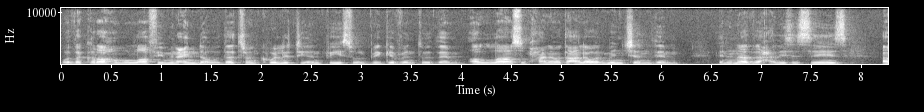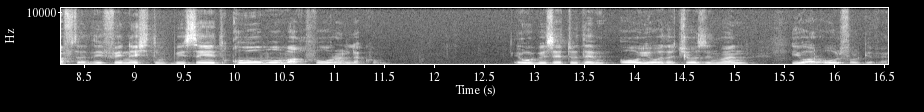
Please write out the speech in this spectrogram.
وذكرهم الله في من عنده that tranquility and peace will be given to them Allah subhanahu wa ta'ala will mention them in another hadith it says after they finished, it will be said, قُومُوا مَغْفُورًا لَكُمْ It will be said to them, Oh, you are the chosen one, you are all forgiven.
